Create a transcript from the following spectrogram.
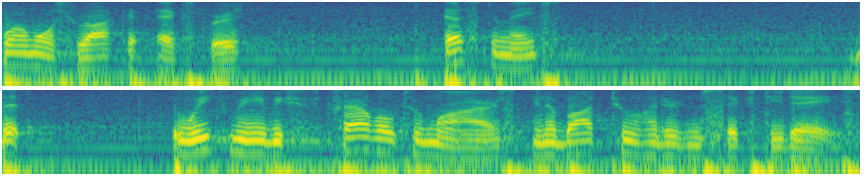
foremost rocket expert, estimates that we may travel to Mars in about 260 days.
